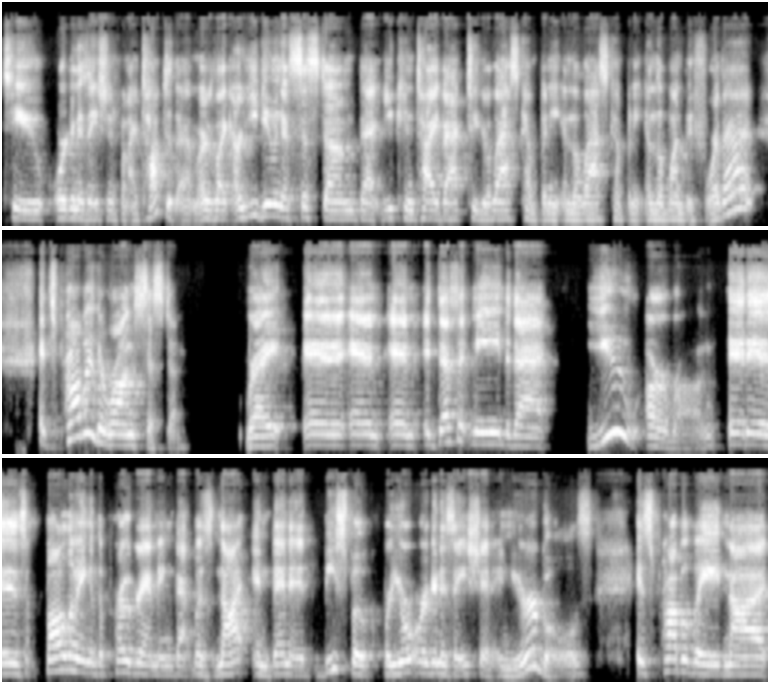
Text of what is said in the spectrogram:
to organizations when I talk to them are like, are you doing a system that you can tie back to your last company and the last company and the one before that? It's probably the wrong system, right? And and and it doesn't mean that you are wrong. It is following the programming that was not invented bespoke for your organization and your goals is probably not,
